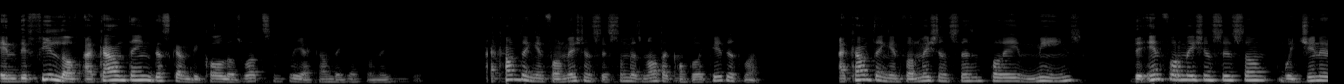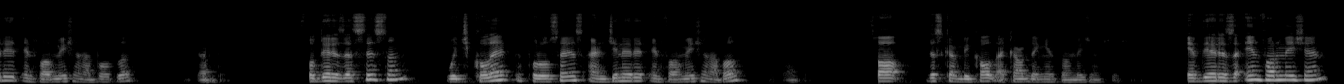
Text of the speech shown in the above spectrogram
in the field of accounting this can be called as what? Simply accounting information system. Accounting information system is not a complicated one. Accounting information simply means the information system will generate information about what? Accounting. So there is a system which collect process and generate information about accounting so this can be called accounting information system. If there is an information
